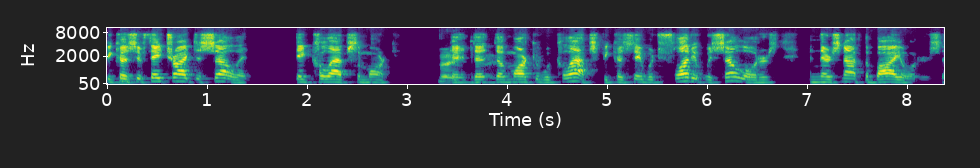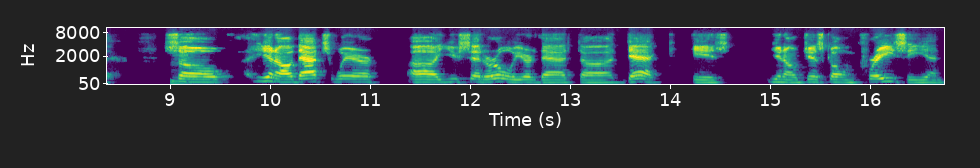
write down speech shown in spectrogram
because mm-hmm. if they tried to sell it, they'd collapse the market. Right. The, the, the, market would collapse because they would flood it with sell orders and there's not the buy orders there. Mm-hmm. So, you know, that's where uh, you said earlier that uh, DEC is, you know, just going crazy. And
